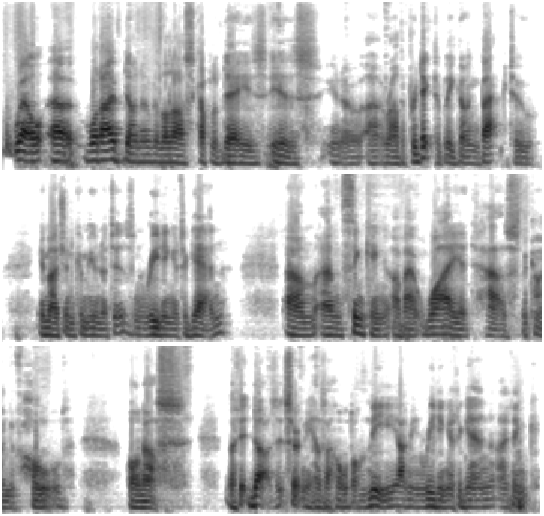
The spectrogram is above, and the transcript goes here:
well, uh, what I've done over the last couple of days is, you know, uh, rather predictably going back to Imagine Communities and reading it again um, and thinking about why it has the kind of hold on us that it does. It certainly has a hold on me. I mean, reading it again, I think,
